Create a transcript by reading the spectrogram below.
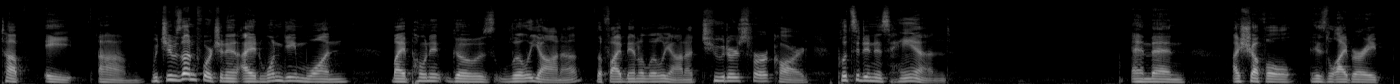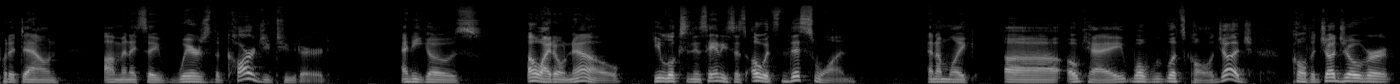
top eight, um, which it was unfortunate. I had one game one. My opponent goes Liliana, the five mana Liliana, tutors for a card, puts it in his hand, and then I shuffle his library, put it down, um, and I say, "Where's the card you tutored?" And he goes, "Oh, I don't know." He looks in his hand. He says, "Oh, it's this one," and I'm like, "Uh, okay. Well, let's call a judge." call the judge over.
